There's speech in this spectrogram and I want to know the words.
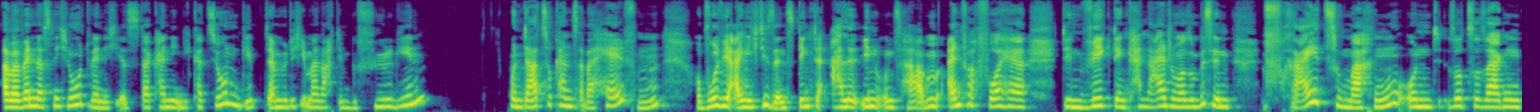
Aber wenn das nicht notwendig ist, da keine Indikationen gibt, dann würde ich immer nach dem Gefühl gehen und dazu kann es aber helfen, obwohl wir eigentlich diese Instinkte alle in uns haben, einfach vorher den Weg, den Kanal schon mal so ein bisschen frei zu machen und sozusagen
